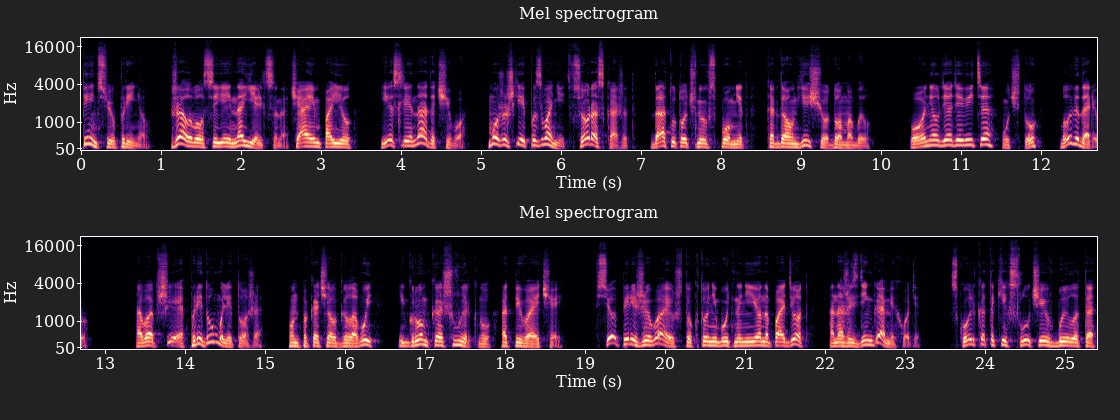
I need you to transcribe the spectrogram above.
пенсию принял. Жаловался ей на Ельцина, чаем поил. Если надо чего, можешь ей позвонить, все расскажет. Дату точную вспомнит, когда он еще дома был. Понял, дядя Витя, учту. Благодарю. А вообще, придумали тоже. Он покачал головой и громко швыркнул, отпивая чай. «Все переживаю, что кто-нибудь на нее нападет, она же с деньгами ходит. Сколько таких случаев было-то,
